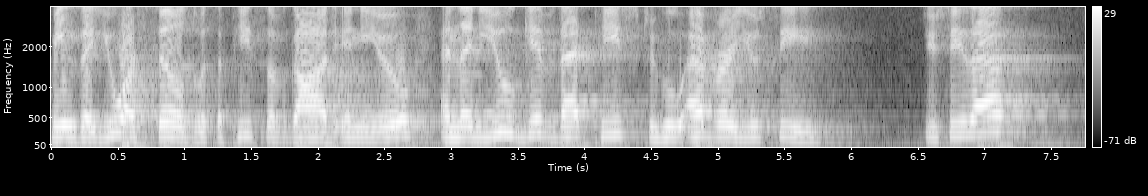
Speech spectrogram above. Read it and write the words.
Means that you are filled with the peace of God in you, and then you give that peace to whoever you see. Do you see that?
